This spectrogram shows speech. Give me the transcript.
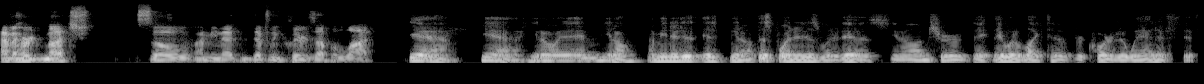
haven't heard much, so I mean that definitely clears up a lot. Yeah, Yeah, you know, and you know, I mean, it is, it, you know, at this point, it is what it is. You know, I'm sure they, they would have liked to have recorded a win if, if,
